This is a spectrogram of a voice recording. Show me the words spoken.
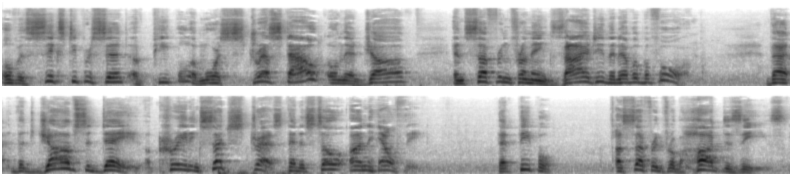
over 60% of people are more stressed out on their job and suffering from anxiety than ever before. That the jobs today are creating such stress that is so unhealthy that people are suffering from heart disease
